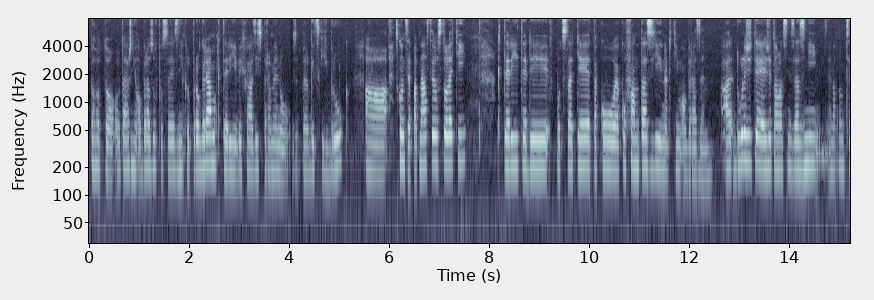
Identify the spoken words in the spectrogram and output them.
tohoto oltářního obrazu v podstatě vznikl program, který vychází z pramenu z belgických bruk a z konce 15. století, který tedy v podstatě je takovou jako fantazí nad tím obrazem. A důležité je, že tam vlastně zazní, na tom CD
